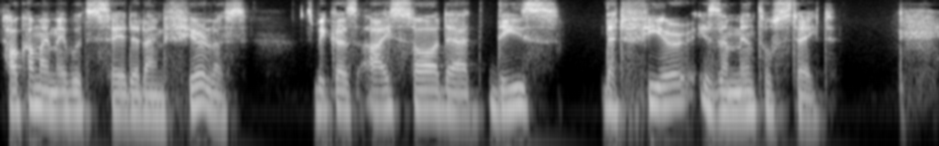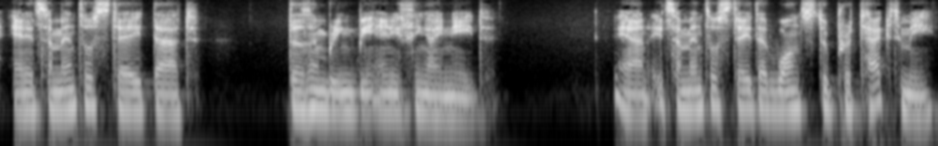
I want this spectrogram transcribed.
how come I'm able to say that I'm fearless? It's because I saw that these that fear is a mental state. And it's a mental state that doesn't bring me anything I need. And it's a mental state that wants to protect me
